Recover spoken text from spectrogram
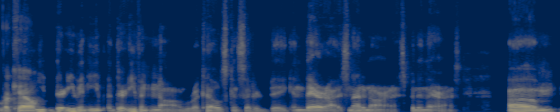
Raquel. They're even, even they're even no Raquel's considered big in their eyes, not in our eyes, but in their eyes. Um,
